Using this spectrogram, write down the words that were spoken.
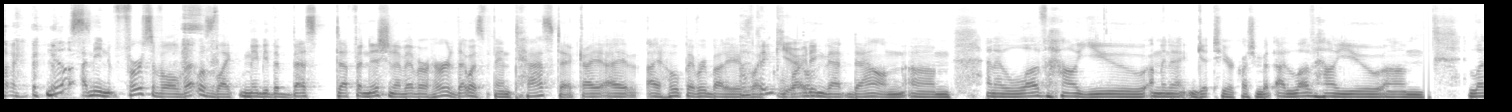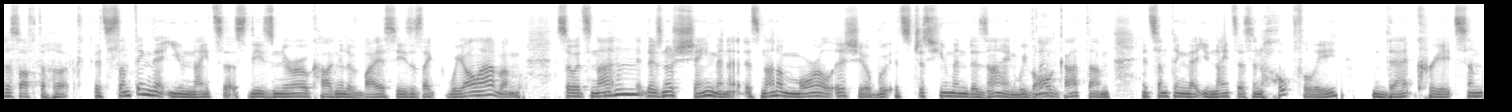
bias? No, I mean, first of all, that was like maybe the best definition I've ever heard. That was fantastic. I I, I hope everybody is Oh, like writing that down. Um, and I love how you. I'm going to get to your question, but I love how you um, let us off the hook. It's something that unites us. These neurocognitive biases. It's like we all have them, so it's not. Mhm. There's no shame in it. It's not a moral issue. It's just human design. We've all got them. It's something that unites us, and hopefully that creates some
